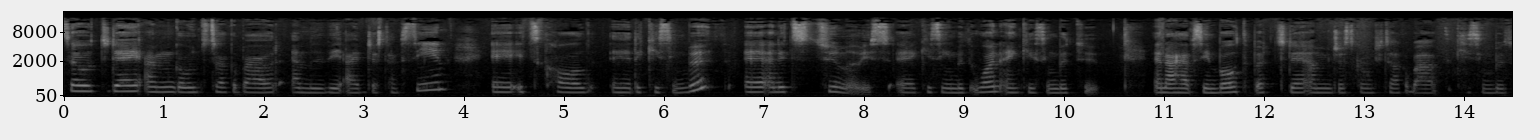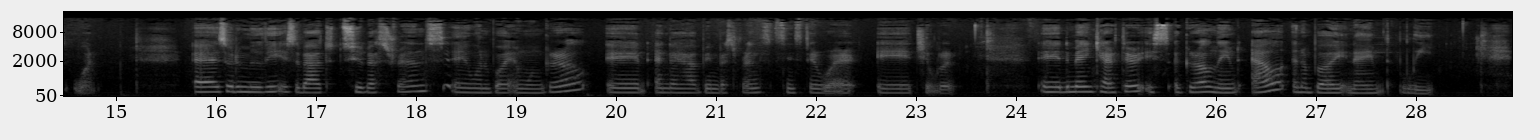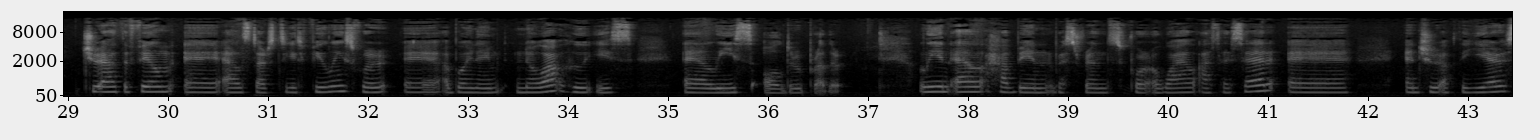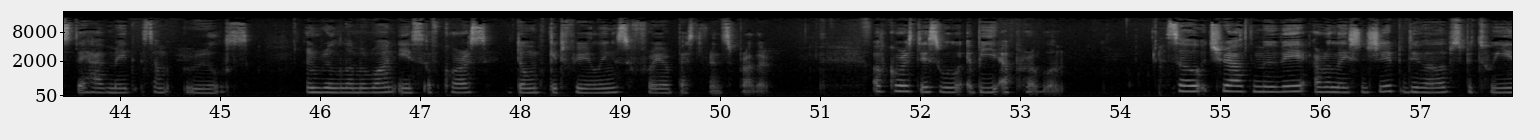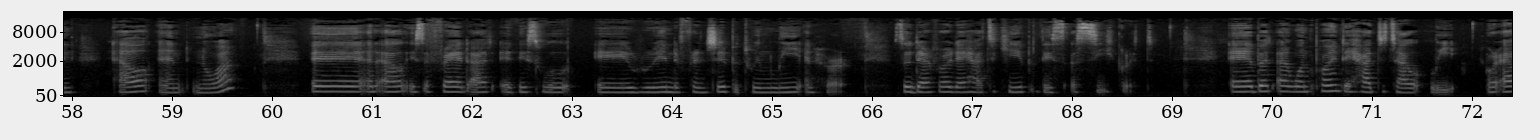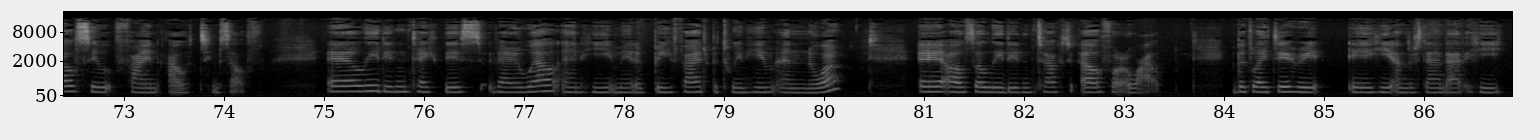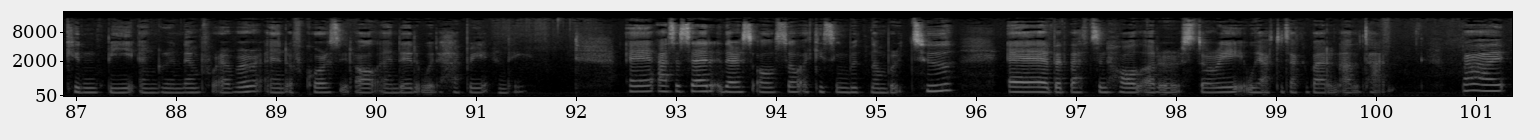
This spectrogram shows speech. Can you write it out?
So today I'm going to talk about a movie I just have seen. Uh, it's called uh, The Kissing Booth, uh, and it's two movies: uh, Kissing Booth One and Kissing Booth Two. And I have seen both, but today I'm just going to talk about Kissing Booth One. Uh, so the movie is about two best friends, uh, one boy and one girl, and, and they have been best friends since they were children. The main character is a girl named Elle and a boy named Lee. Throughout the film, uh, Elle starts to get feelings for uh, a boy named Noah, who is uh, Lee's older brother. Lee and Elle have been best friends for a while, as I said, uh, and throughout the years, they have made some rules. And rule number one is, of course, don't get feelings for your best friend's brother. Of course, this will be a problem. So, throughout the movie, a relationship develops between Elle and Noah. Uh, and Elle is afraid that uh, this will uh, ruin the friendship between Lee and her. So, therefore, they had to keep this a secret. But at one point, they had to tell Lee, or else he would find out himself. Uh, Lee didn't take this very well, and he made a big fight between him and Noah. Uh, also, Lee didn't talk to Elle for a while, but later he he understand that he couldn't be angry on them forever, and of course, it all ended with a happy ending. Uh, as I said, there's also a kissing booth number two, uh, but that's a whole other story we have to talk about another time. Bye.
